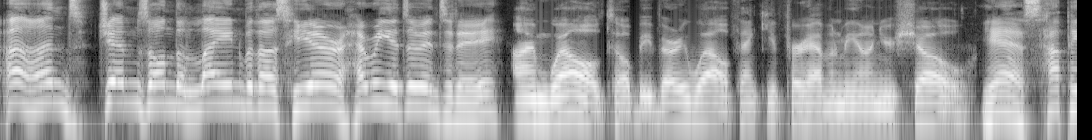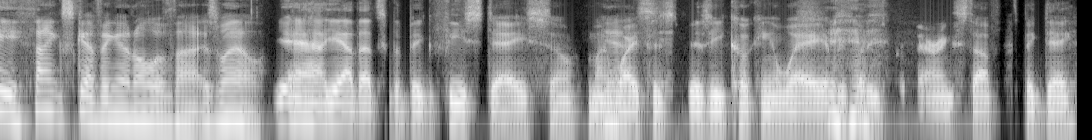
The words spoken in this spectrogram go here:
And Jim's on the line with us here. How are you doing today? I'm well, Toby. Very well. Thank you for having me on your show. Yes, happy Thanksgiving and all of that as well. Yeah, yeah, that's the big feast day. So my Yes. wife is busy cooking away. Everybody's preparing stuff. It's big day.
